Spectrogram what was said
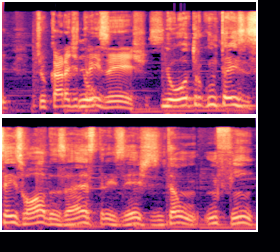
e- tinha o cara de E o- três eixos. E o outro com três, seis rodas, é, três eixos. Então, enfim,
